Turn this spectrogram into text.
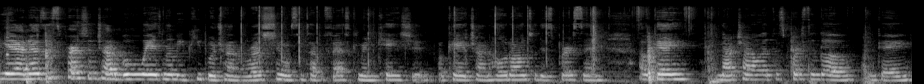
Yeah, and as this person try to move away, it's gonna be people trying to rush in with some type of fast communication, okay? Trying to hold on to this person, okay? Not trying to let this person go, okay?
